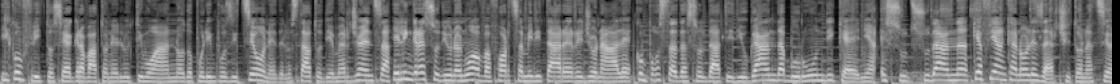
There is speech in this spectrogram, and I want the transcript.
Il conflitto si è aggravato nell'ultimo anno dopo l'imposizione dello stato di emergenza e l'ingresso di una nuova forza militare regionale composta da soldati di Uganda, Burundi, Kenya e Sud Sudan che affiancano l'esercito nazionale.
